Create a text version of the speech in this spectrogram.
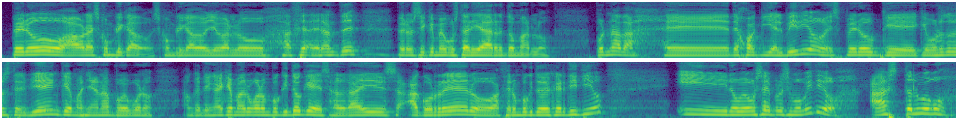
Pero ahora es complicado, es complicado llevarlo hacia adelante, pero sí que me gustaría retomarlo. Pues nada, eh, dejo aquí el vídeo, espero que, que, vosotros estéis bien, que mañana, pues bueno, aunque tengáis que madrugar un poquito, que salgáis a correr o hacer un poquito de ejercicio. Y nos vemos en el próximo vídeo. Hasta luego.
